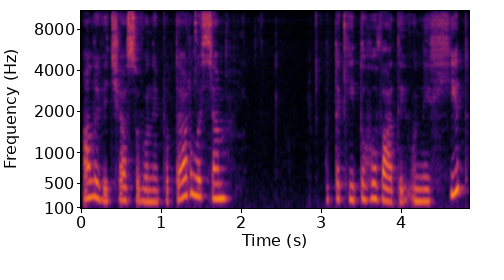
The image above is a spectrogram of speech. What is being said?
але від часу вони потерлися. Такий туговатий у них хід,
